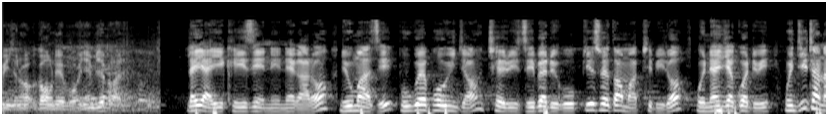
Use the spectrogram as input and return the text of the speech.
ပြီးကျွန်တော်အကောင့်တွေပေါ်ရင်ဖြစ်ပါတယ်။လက်ရရေးခရီးစဉ်အနေနဲ့ကတော့မြို့မစီဘူးခွဲဖုံးရင်ကြောင့်ချယ်ရီဈေးဘက်တွေကိုပြည့်ဆွဲသွားမှာဖြစ်ပြီးတော့ဝန်ထမ်းရက်ကွက်တွေဝင်ကြီးဌာန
